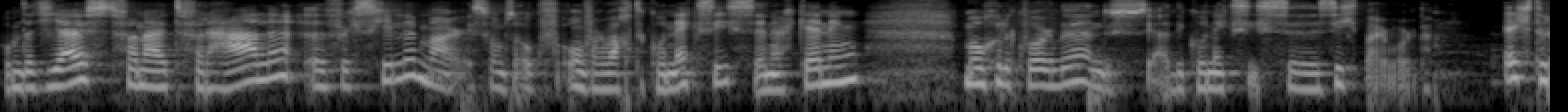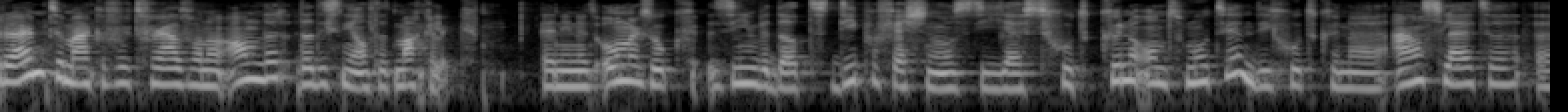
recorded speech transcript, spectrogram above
Omdat juist vanuit verhalen uh, verschillen, maar soms ook onverwachte connecties en herkenning mogelijk worden. En dus ja, die connecties uh, zichtbaar worden. Echt ruimte maken voor het verhaal van een ander, dat is niet altijd makkelijk. En in het onderzoek zien we dat die professionals die juist goed kunnen ontmoeten, die goed kunnen aansluiten uh,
